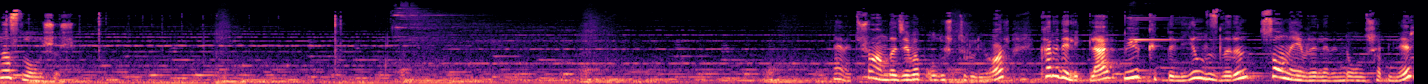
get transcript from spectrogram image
nasıl oluşur? Evet şu anda cevap oluşturuluyor. Kara delikler büyük kütleli yıldızların son evrelerinde oluşabilir.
